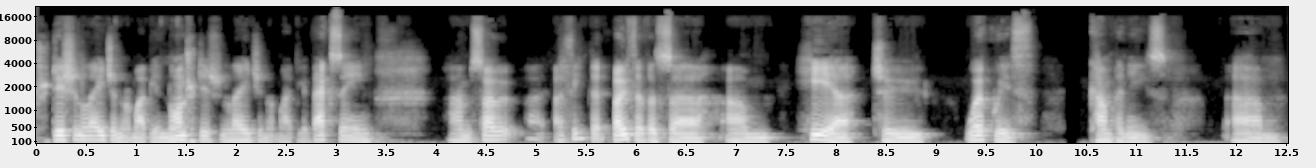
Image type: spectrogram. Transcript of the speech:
traditional agent, or it might be a non-traditional agent, or it might be a vaccine um, so I think that both of us are um, here to work with companies um,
